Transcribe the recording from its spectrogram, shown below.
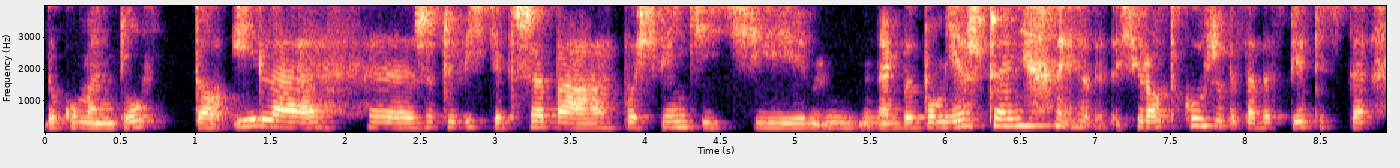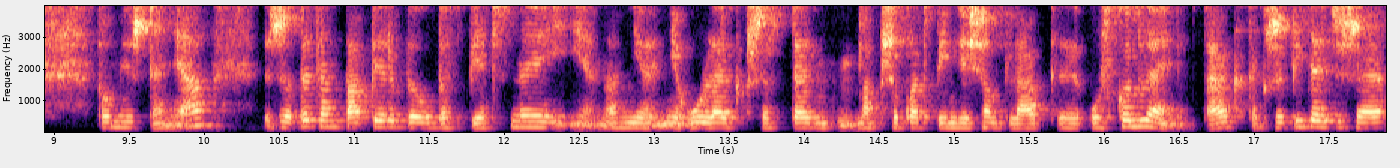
dokumentów, to ile e, rzeczywiście trzeba poświęcić mm, jakby pomieszczeń, środków, żeby zabezpieczyć te pomieszczenia, żeby ten papier był bezpieczny i no nie, nie uległ przez te na przykład 50 lat y, uszkodzeniu. Tak? Także widać, że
